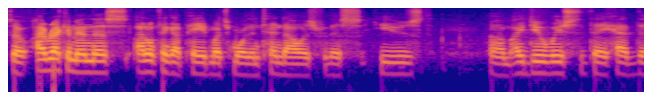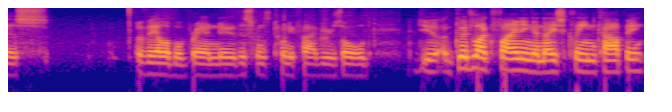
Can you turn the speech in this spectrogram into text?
So I recommend this. I don't think I paid much more than $10 for this used. Um, I do wish that they had this available brand new. This one's 25 years old. Good luck finding a nice clean copy,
